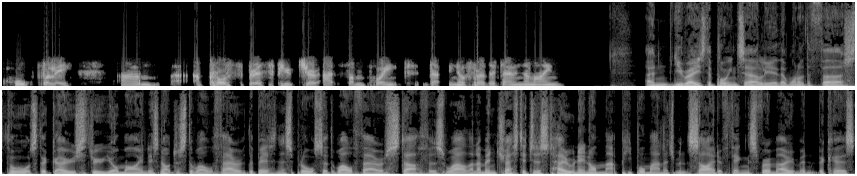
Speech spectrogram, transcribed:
hopefully um, a prosperous future at some point that you know further down the line. And you raised the point earlier that one of the first thoughts that goes through your mind is not just the welfare of the business, but also the welfare of staff as well. And I'm interested to just hone in on that people management side of things for a moment, because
